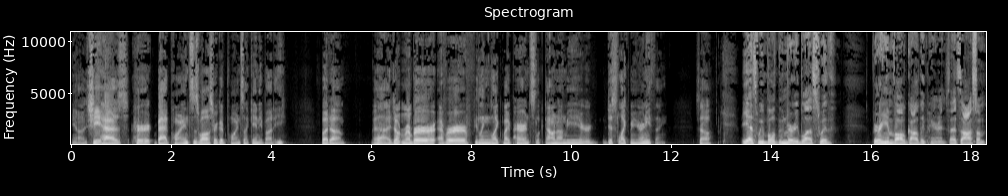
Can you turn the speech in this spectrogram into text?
You know, she has her bad points as well as her good points like anybody. But, um, yeah, I don't remember ever feeling like my parents looked down on me or disliked me or anything. So, yes, we've both been very blessed with very involved godly parents. That's awesome.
